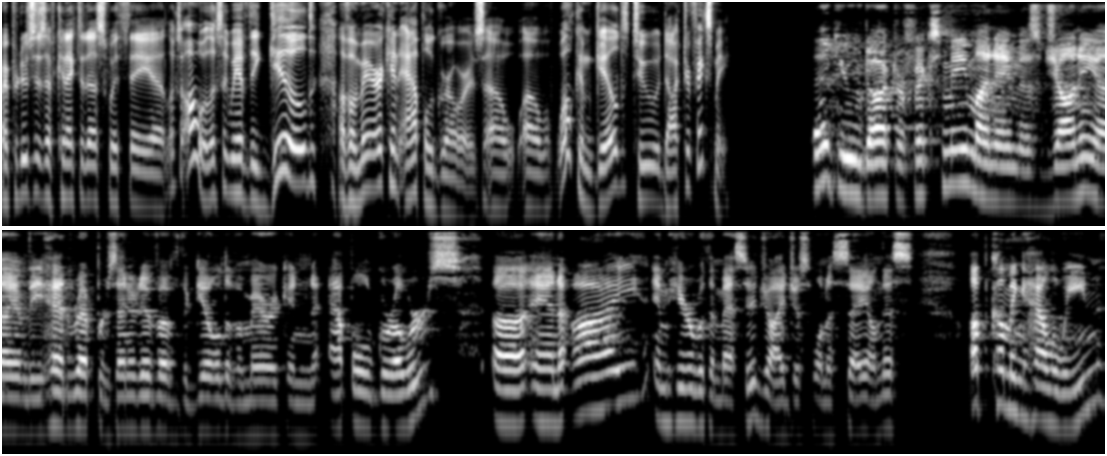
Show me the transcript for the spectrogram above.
my producers have connected us with a uh, looks. Oh, it looks like we have the Guild of American Apple Growers. Uh, uh, welcome, Guild, to Doctor Fix Me. Thank you, Dr. Fix Me. My name is Johnny. I am the head representative of the Guild of American Apple Growers. Uh, and I am here with a message I just want to say on this upcoming Halloween.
